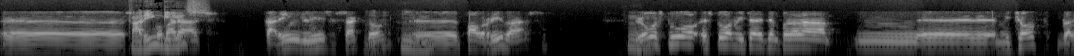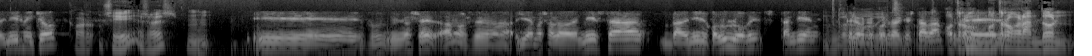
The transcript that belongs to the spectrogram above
Eh, Karim Sacco Barat, Glis. Karim Glis, exacto, Ujú. eh, Pau Rivas. Ujú. Luego estuvo estuvo a mitad de temporada mm, eh, Michov, Vladimir Michov, Cor- Sí, eso es. Y pues, no sé, vamos, eh, ya hemos hablado de Mirza, Vladimir Golulovic también, creo Golubovic, recordar que estaba. Otro, porque- otro grandón.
